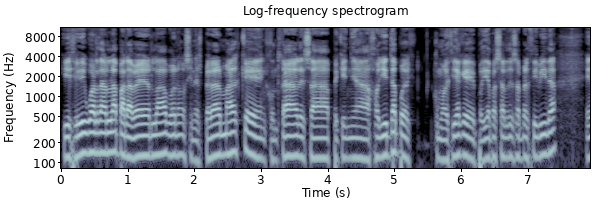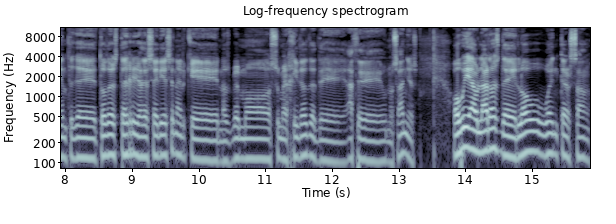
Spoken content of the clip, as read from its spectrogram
y decidí guardarla para verla, bueno, sin esperar más que encontrar esa pequeña joyita, pues como decía, que podía pasar desapercibida entre todo este río de series en el que nos vemos sumergidos desde hace unos años. Hoy voy a hablaros de Low Winter Sun,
